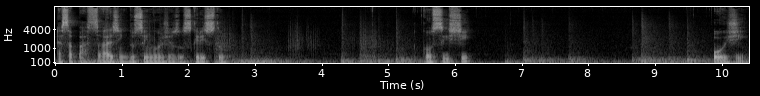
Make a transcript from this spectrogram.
essa passagem do Senhor Jesus Cristo consiste hoje.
